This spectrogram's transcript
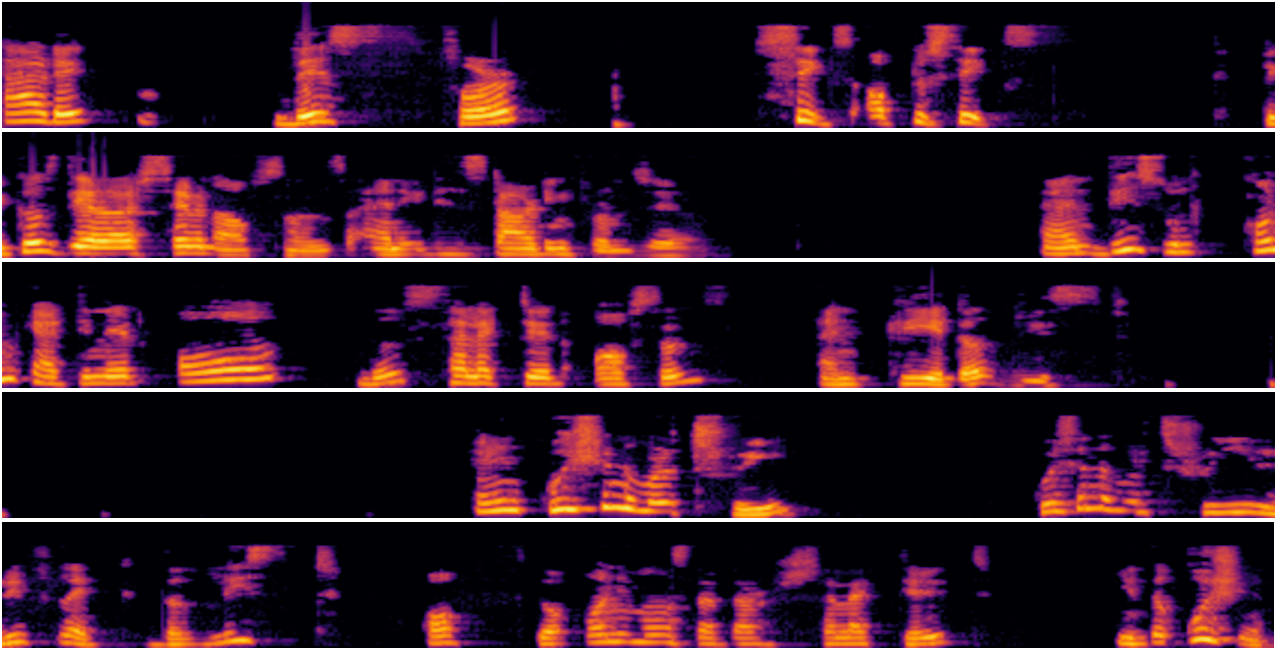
added this for 6 up to 6 because there are 7 options and it is starting from 0 and this will concatenate all the selected options and create a list. And in question number 3 Question number three reflect the list of the animals that are selected in the question.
